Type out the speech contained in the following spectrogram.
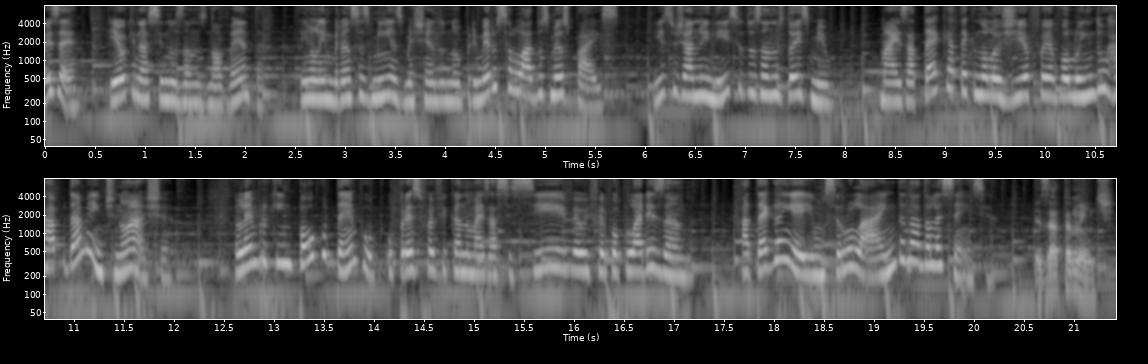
Pois é, eu que nasci nos anos 90, tenho lembranças minhas mexendo no primeiro celular dos meus pais. Isso já no início dos anos 2000. Mas até que a tecnologia foi evoluindo rapidamente, não acha? Eu lembro que em pouco tempo o preço foi ficando mais acessível e foi popularizando. Até ganhei um celular ainda na adolescência. Exatamente.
